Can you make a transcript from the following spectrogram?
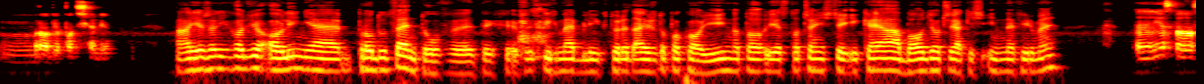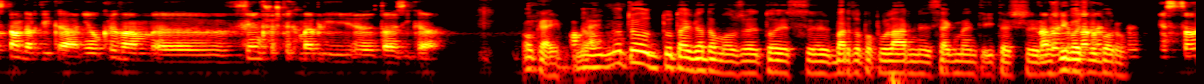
mm, robię pod siebie. A jeżeli chodzi o linię producentów tych wszystkich mebli, które dajesz do pokoi, no to jest to częściej IKEA, Bodzio czy jakieś inne firmy? Jest to standard IKEA. Nie ukrywam, większość tych mebli to jest IKEA. Okej, okay. okay. no, no to tutaj wiadomo, że to jest bardzo popularny segment i też nawet, możliwość nawet, wyboru. Jest co,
